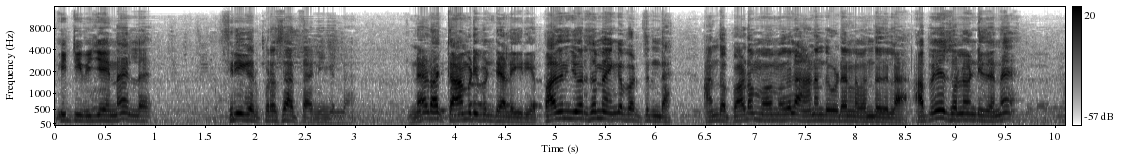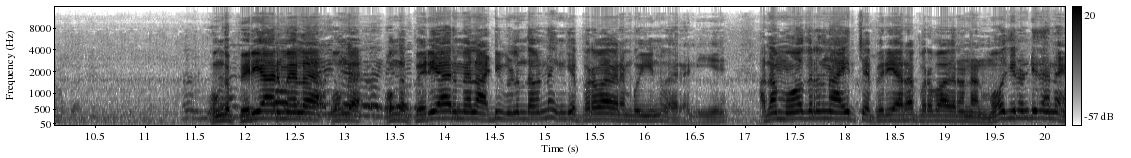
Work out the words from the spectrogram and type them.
பிடி விஜயனா இல்ல ஸ்ரீகர் பிரசாத்தா நீங்கெல்லாம் என்னடா காமெடி பண்ணிட்டு அலைகிறிய பதினஞ்சு வருஷமா எங்க படுத்திருந்தா? அந்த படம் முத முதல்ல ஆனந்த உடனில் வந்ததுல. அப்பவே சொல்ல வேண்டியதானே உங்க பெரியார் மேல உங்க உங்க பெரியார் மேல அடி விழுந்தவொடனே இங்க பிரபாகரன் போயின்னு வர நீ. அதான் மோதுறதுன்னு ஆயிடுச்சே பெரியாரா பிரபாகரன். நான் மோதிர வேண்டியதானே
